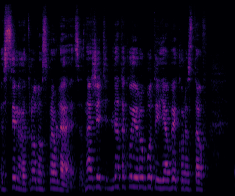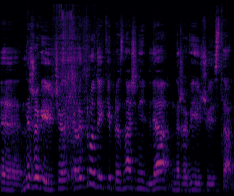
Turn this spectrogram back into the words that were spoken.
з цим електродом справляється. Значить, для такої роботи я використав е, нержавіючі електроди, які призначені для нержавіючої сталі.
